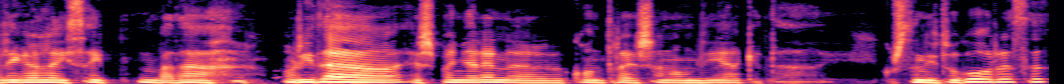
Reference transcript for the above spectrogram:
legala izait bada, hori da Espainiaren kontra esan ondiak eta ikusten ditugu horrez, ez?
